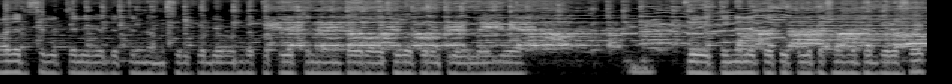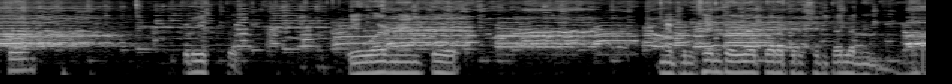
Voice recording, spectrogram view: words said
Padre Celestial y Dios de eterna misericordia bondad, te estoy eternamente agradecido por el privilegio de tener esta plataforma tan perfecto. Cristo. Igualmente, me presento yo para presentar la misma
